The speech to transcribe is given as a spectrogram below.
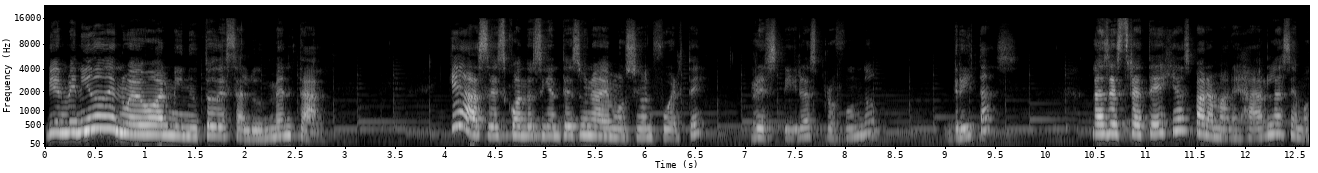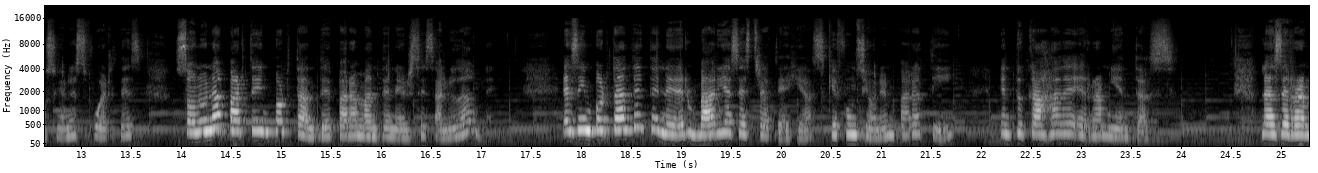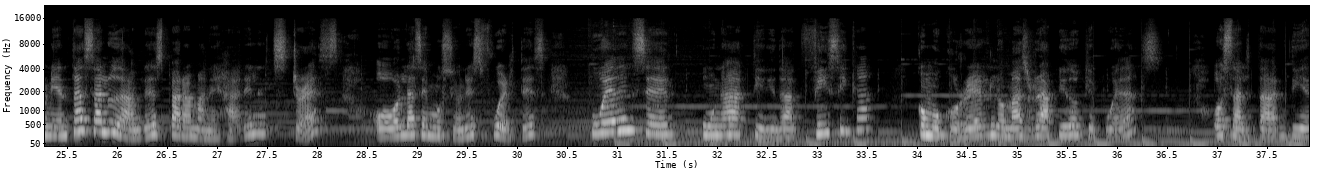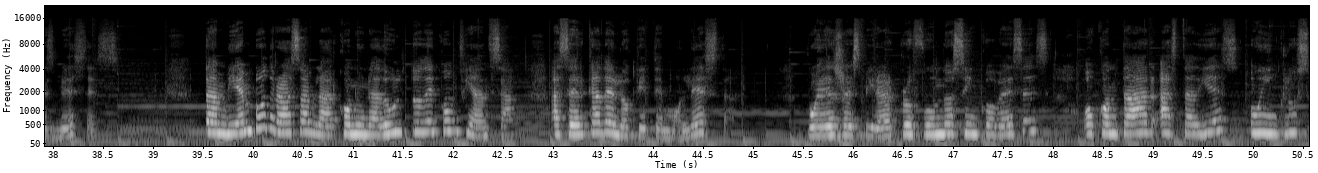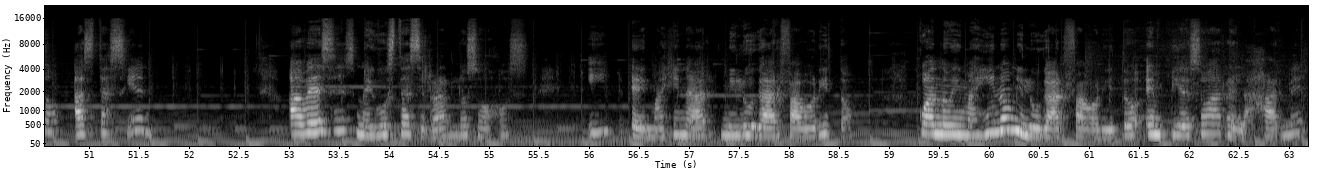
Bienvenido de nuevo al Minuto de Salud Mental. ¿Qué haces cuando sientes una emoción fuerte? ¿Respiras profundo? ¿Gritas? Las estrategias para manejar las emociones fuertes son una parte importante para mantenerse saludable. Es importante tener varias estrategias que funcionen para ti en tu caja de herramientas. Las herramientas saludables para manejar el estrés o las emociones fuertes pueden ser una actividad física como correr lo más rápido que puedas o saltar 10 veces. También podrás hablar con un adulto de confianza acerca de lo que te molesta. Puedes respirar profundo 5 veces o contar hasta 10 o incluso hasta 100. A veces me gusta cerrar los ojos y imaginar mi lugar favorito. Cuando imagino mi lugar favorito, empiezo a relajarme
